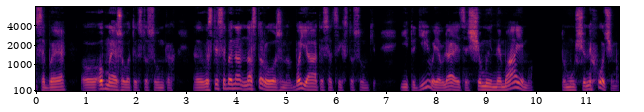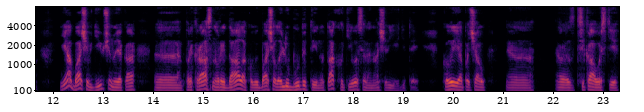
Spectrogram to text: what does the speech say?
себе обмежувати в стосунках, вести себе насторожено, боятися цих стосунків. І тоді виявляється, що ми не маємо, тому що не хочемо. Я бачив дівчину, яка е, прекрасно ридала, коли бачила любу дитину. Так хотілося на наші їх дітей. Коли я почав е, е, з цікавості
